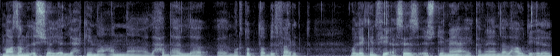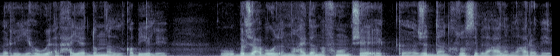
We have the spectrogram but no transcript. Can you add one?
معظم الأشياء يلي حكينا عنها لحد هلأ آه، مرتبطة بالفرد. ولكن في أساس اجتماعي كمان للعودة إلى البرية هو الحياة ضمن القبيلة. وبرجع بقول إنه هيدا المفهوم شائك جدا خصوصي بالعالم العربي.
